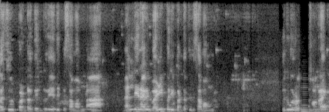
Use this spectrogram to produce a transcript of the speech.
வசூல் பண்றதுன்றது எதுக்கு சமம்னா நள்ளிரவில் வழிப்பறி பண்றதுக்கு சமம்னு. திருக்குறள் சொல்றாரு.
